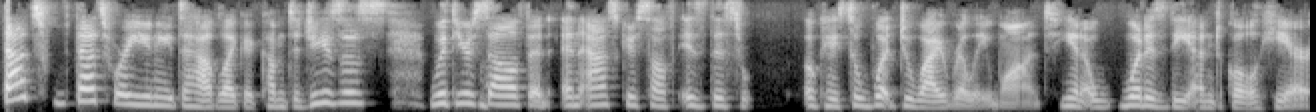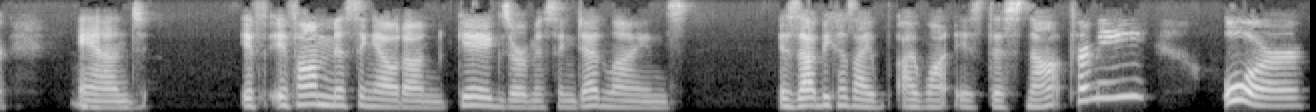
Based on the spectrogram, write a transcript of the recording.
that's that's where you need to have like a come to Jesus with yourself and, and ask yourself, is this okay, so what do I really want? You know, what is the end goal here? And if if I'm missing out on gigs or missing deadlines, is that because I, I want, is this not for me? Or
